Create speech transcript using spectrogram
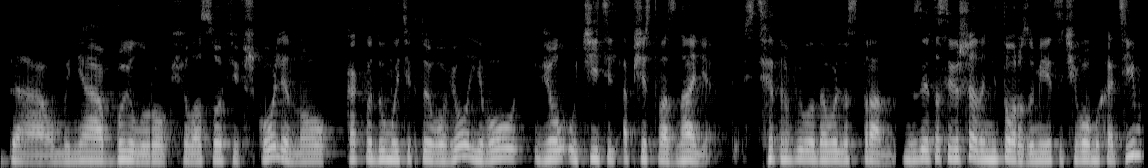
Да, у меня был урок философии в школе, но как вы думаете, кто его вел? Его вел учитель обществознания есть это было довольно странно. Это совершенно не то, разумеется, чего мы хотим.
